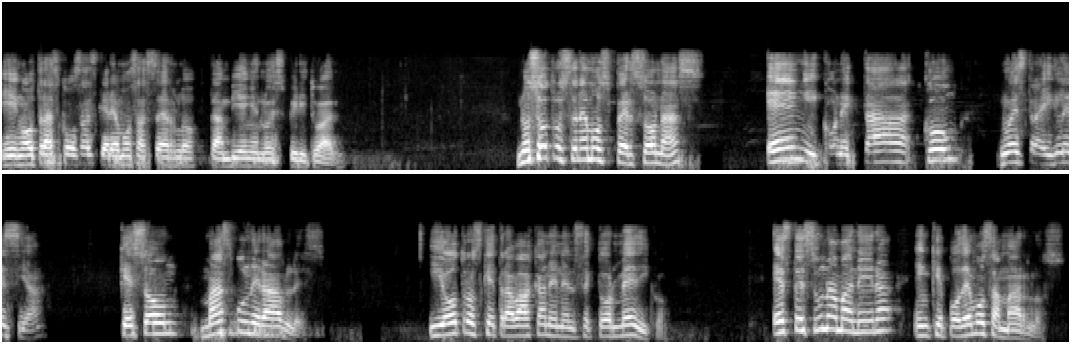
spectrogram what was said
y en otras cosas queremos hacerlo también en lo espiritual. Nosotros tenemos personas en y conectadas con nuestra iglesia que son más vulnerables y otros que trabajan en el sector médico. Esta es una manera en que podemos amarlos.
